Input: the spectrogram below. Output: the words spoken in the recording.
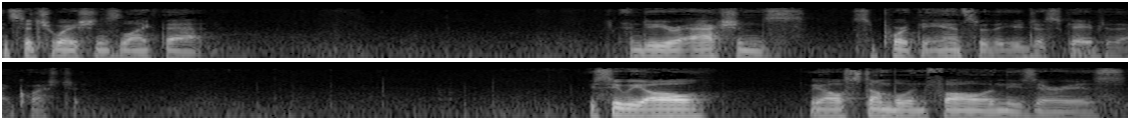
In situations like that? And do your actions support the answer that you just gave to that question? You see, we all, we all stumble and fall in these areas.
